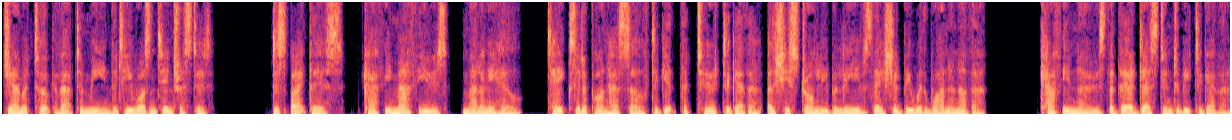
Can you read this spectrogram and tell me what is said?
Gemma took that to mean that he wasn't interested. Despite this, Cathy Matthews, Melanie Hill, takes it upon herself to get the two together as she strongly believes they should be with one another. Cathy knows that they are destined to be together,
